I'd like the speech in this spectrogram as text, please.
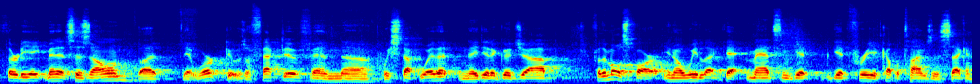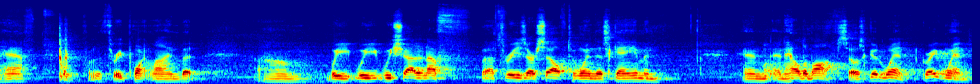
38 minutes of zone, but it worked. It was effective, and uh, we stuck with it. And they did a good job for the most part. You know, we let Madsen get get free a couple times in the second half from the three-point line, but um, we, we we shot enough uh, threes ourselves to win this game, and and and held them off. So it was a good win, great win.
